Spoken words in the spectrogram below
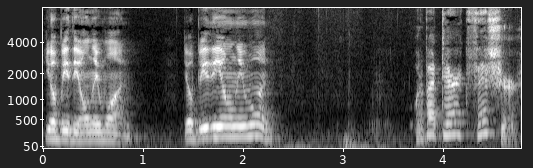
you'll be the only one. You'll be the only one. What about Derek Fisher?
